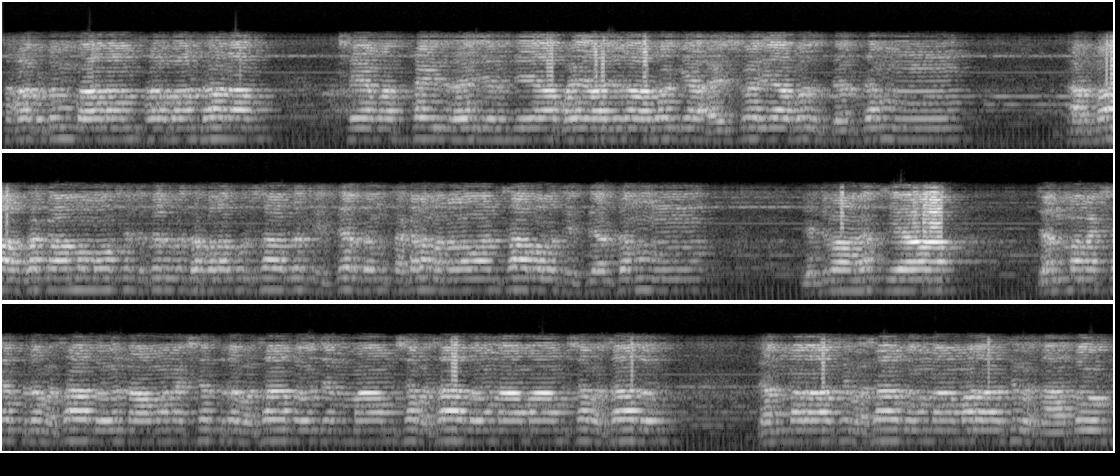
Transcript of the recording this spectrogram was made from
सह कुटुम्बानां, सह बान्धवानां क्षेमस्थैर्यजनजयाभयाजुरारोग्य ऐश्वर्याभिवृद्ध्यर्थम्। धर्मार्थकाममोक्षचतुर्विधफलपुरुषार्थसिद्ध्यर्थम् सकलमनोवाञ्छाफलसिद्ध्यर्थम्। यजमानस्य जन्मनक्षत्रवसादो, नामनक्षत्रवसादो, जन्मांशवसादो, नामांशवसादो, जन्मराशिवसादो, नामराशिवसादो।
